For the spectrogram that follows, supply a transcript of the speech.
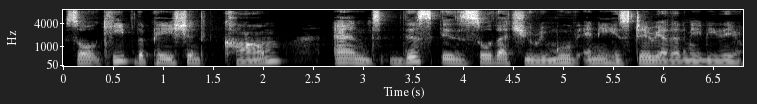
So keep the patient calm. And this is so that you remove any hysteria that may be there.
